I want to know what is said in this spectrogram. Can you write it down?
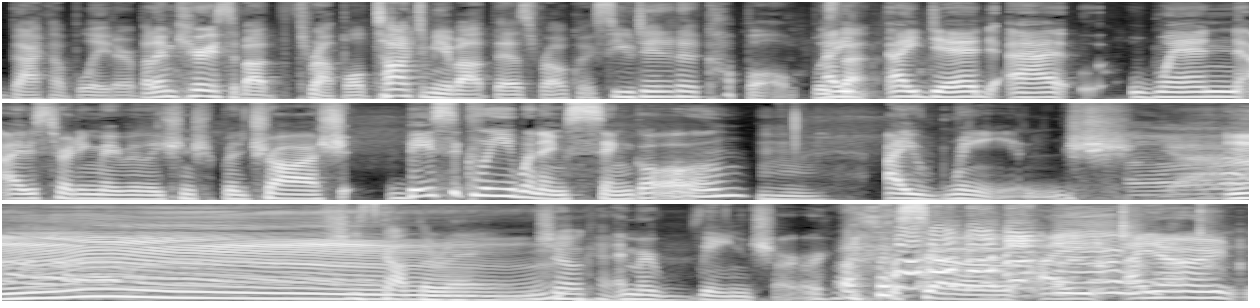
back up later. But I'm curious about thruple. Talk to me about this real quick. So you dated a couple. Was I, that? I did at when I was starting my relationship with Josh. Basically, when I'm single, mm. I range. She's got the range. Okay. I'm a ranger. so I I don't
